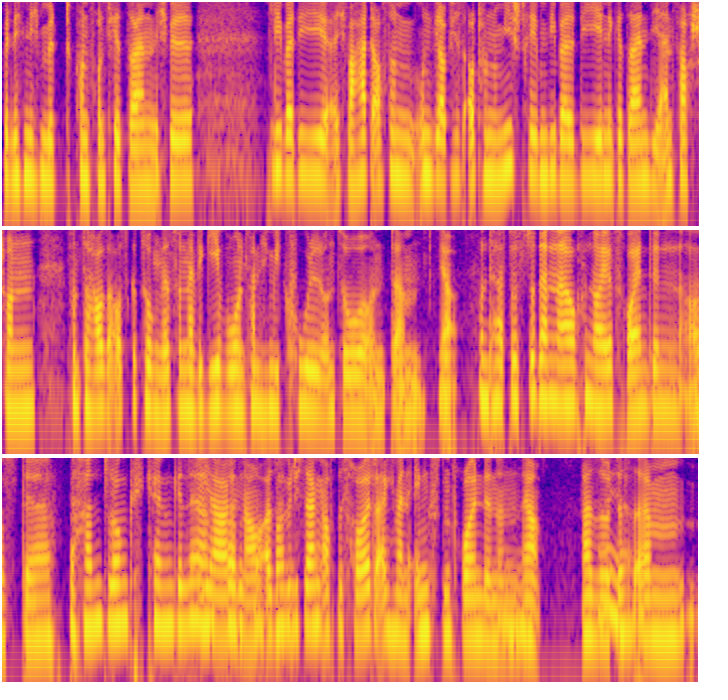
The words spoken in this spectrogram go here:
will ich nicht mit konfrontiert sein. Ich will lieber die, ich war, hatte auch so ein unglaubliches Autonomiestreben, lieber diejenige sein, die einfach schon von zu Hause ausgezogen ist und in der WG wohnt, fand ich irgendwie cool und so und ähm, ja. Und hattest du dann auch neue Freundinnen aus der Behandlung kennengelernt? Ja, genau. Also würde ich sagen, auch bis heute eigentlich meine engsten Freundinnen, Mhm. ja. Also Ah, ja. das ähm,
